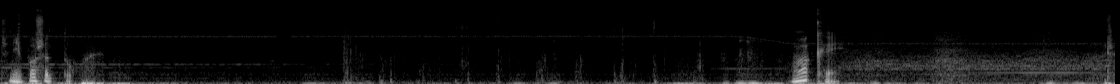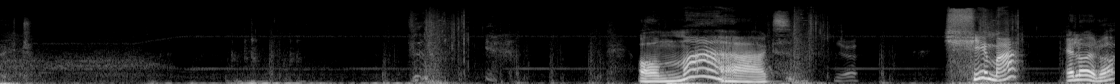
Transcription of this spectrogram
Czy nie poszedł tu? Okej. Rage. O, Max! Nie. Siema! Elo, elo.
